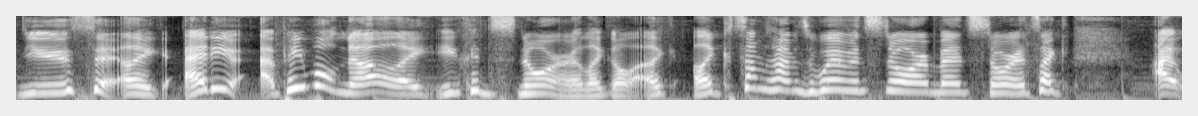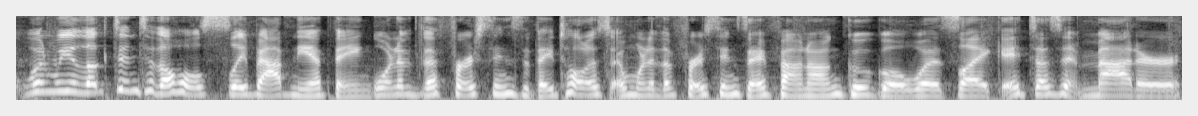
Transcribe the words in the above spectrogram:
you say like any uh, people know like you can snore like a, like like sometimes women snore men snore. It's like I, when we looked into the whole sleep apnea thing one of the first things that they told us and one of the first things I found on Google was like it doesn't matter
